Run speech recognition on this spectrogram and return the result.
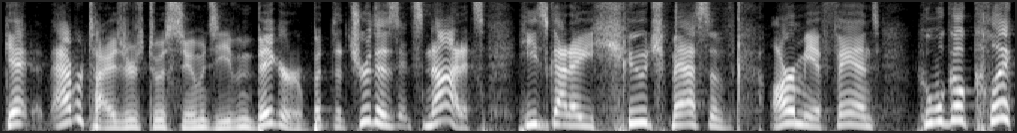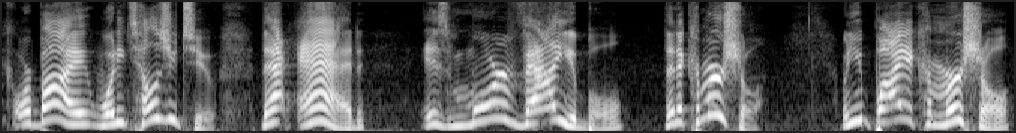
get advertisers to assume it's even bigger. But the truth is, it's not. It's he's got a huge, massive army of fans who will go click or buy what he tells you to. That ad is more valuable than a commercial. When you buy a commercial,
